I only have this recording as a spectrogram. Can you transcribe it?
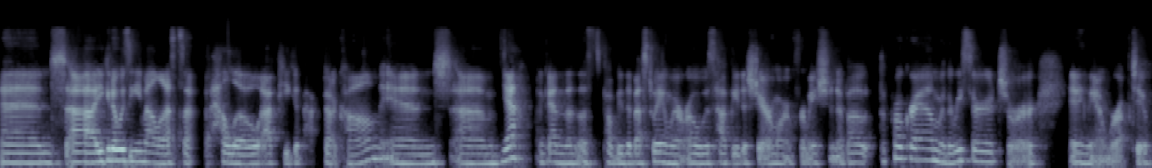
And uh, you can always email us at hello at peekapak.com. And um, yeah, again, that's probably the best way. And we're always happy to share more information about the program or the research or anything that we're up to.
